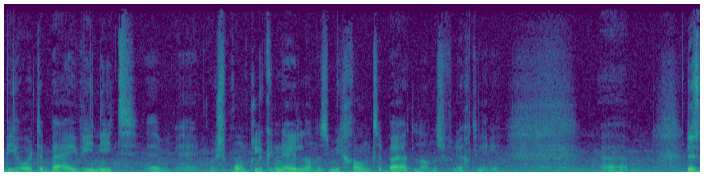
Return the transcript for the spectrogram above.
wie hoort erbij, wie niet. oorspronkelijke Nederlanders, migranten, buitenlanders, vluchtelingen. Um, dus,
